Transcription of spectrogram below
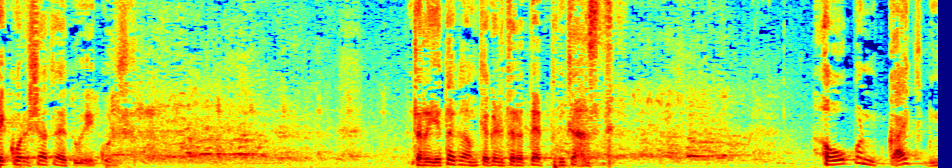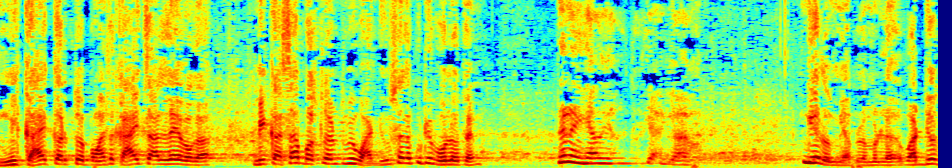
एक वर्षाचा आहे तू एक वर्ष. जरा येतं का आमच्याकडे? जरा त्यात तुमच्या हस्ते. अहो पण काय मी काय करतोय? माझं काय चाललंय बघा? मी कसा बसलो आणि तुम्ही वाढदिवसाला कुठे बोलवताय? नाही नाही या या, या गेलो मी आपलं म्हटलं वाढदिवस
